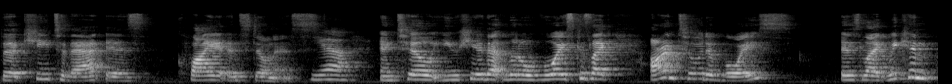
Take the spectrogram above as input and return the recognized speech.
the key to that is quiet and stillness yeah until you hear that little voice because like our intuitive voice is like we can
